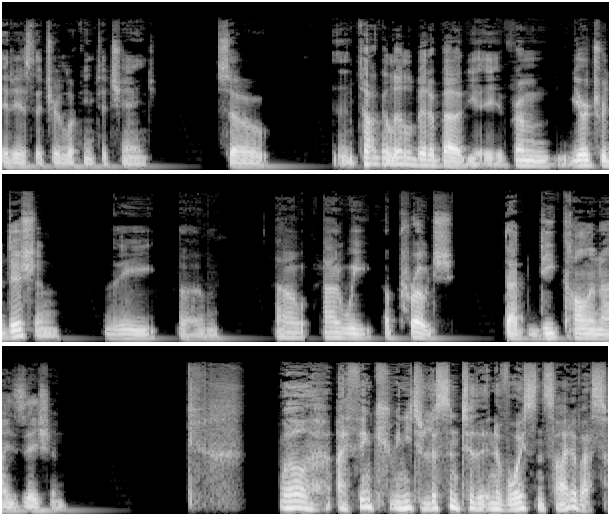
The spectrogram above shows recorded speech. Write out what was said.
it is that you're looking to change. So talk a little bit about from your tradition the um, how how we approach that decolonization? Well i think we need to listen to the inner voice inside of us.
